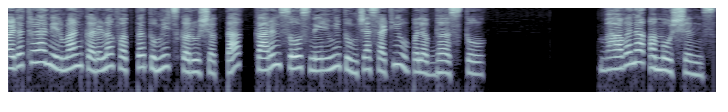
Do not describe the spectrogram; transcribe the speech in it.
अडथळा निर्माण करणं फक्त तुम्हीच करू शकता कारण सोस नेहमी तुमच्यासाठी उपलब्ध असतो. भावना अमोशन्स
